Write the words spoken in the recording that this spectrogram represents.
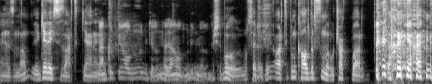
en azından. Gereksiz artık yani. ben 40 gün olduğunu biliyordum. Neden olduğunu bilmiyordum. İşte bu bu sebebi. Müthiş. Artık bunu kaldırsınlar. Uçak var. yani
